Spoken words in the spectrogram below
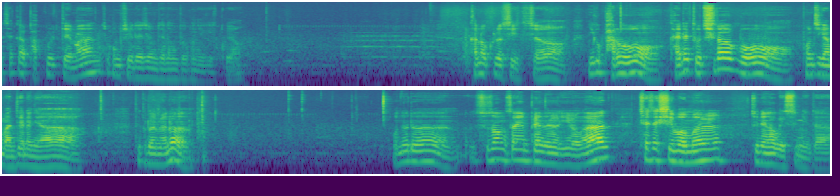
색깔 바꿀 때만 조금씩 이래지면 되는 부분이 있고요. 간혹 그럴 수 있죠. 이거 바로 다이렉트 칠하고 번지게 하면 안 되느냐. 그러면은 오늘은 수성 사인펜을 이용한 채색 시범을 진행하고 있습니다.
